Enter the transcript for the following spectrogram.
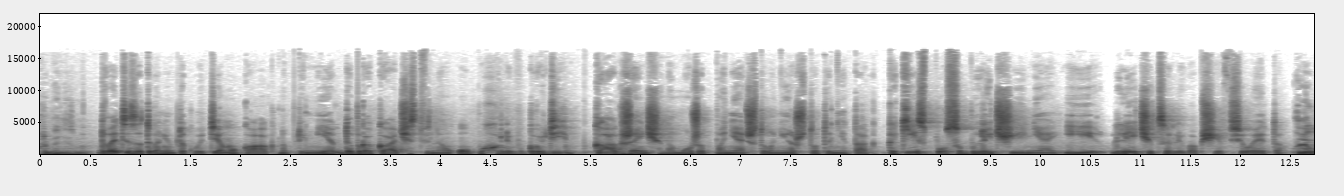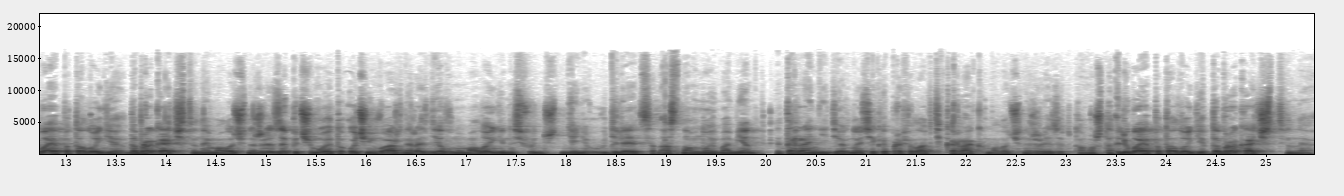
организма. Давайте затронем такую тему, как, например, доброкачественные опухоли в груди. Как женщина может понять, что у нее что-то не так? Какие способы лечения и лечится ли вообще все это? Любая патология доброкачественной молочной железы, почему это очень важный раздел в мамологии, на сегодняшний день выделяется основной момент, это ранняя диагностика и профилактика рака молочной железы, потому что любая патология доброкачественная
